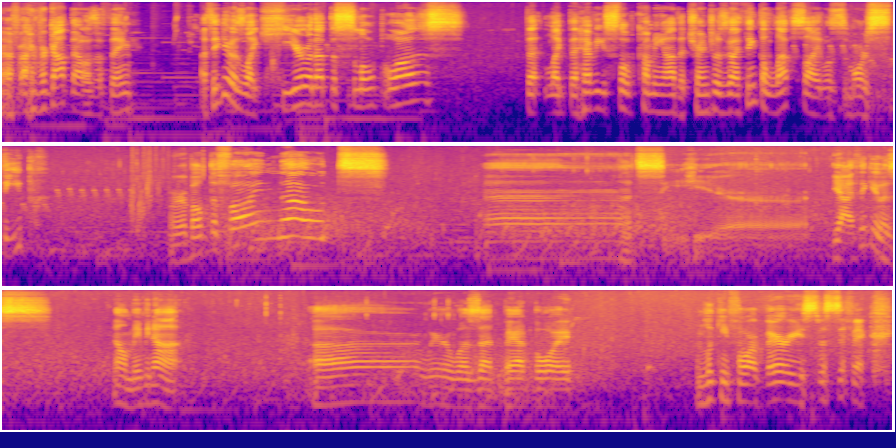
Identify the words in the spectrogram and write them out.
I forgot that was a thing. I think it was like here that the slope was. That like the heavy slope coming out of the trench was. I think the left side was more steep. We're about to find out. Uh, let's see here. Yeah, I think it was no, maybe not. Uh, where was that bad boy? I'm looking for a very specific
